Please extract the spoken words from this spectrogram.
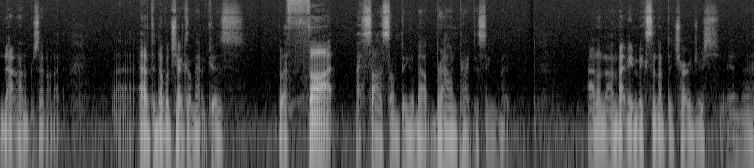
not 100 percent on that. Uh, I have to double check on that because, but I thought I saw something about Brown practicing, but I don't know. I might be mixing up the Chargers and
